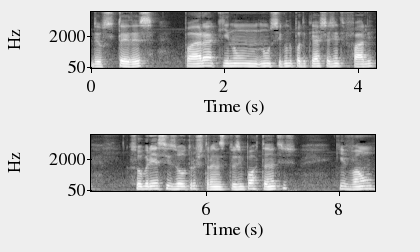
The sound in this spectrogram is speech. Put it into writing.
de vocês para que num, num segundo podcast a gente fale sobre esses outros trânsitos importantes que vão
